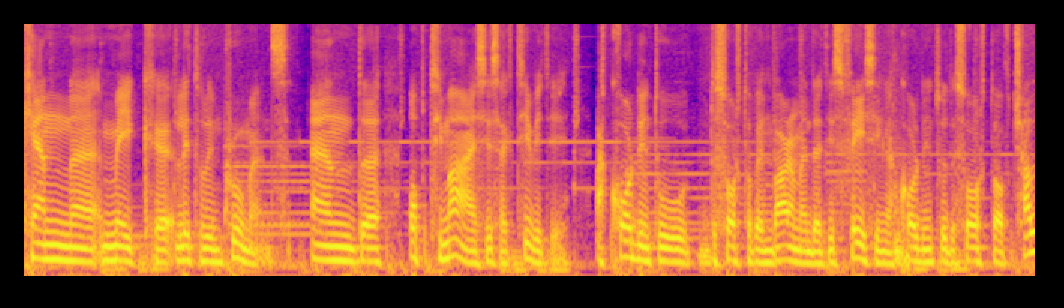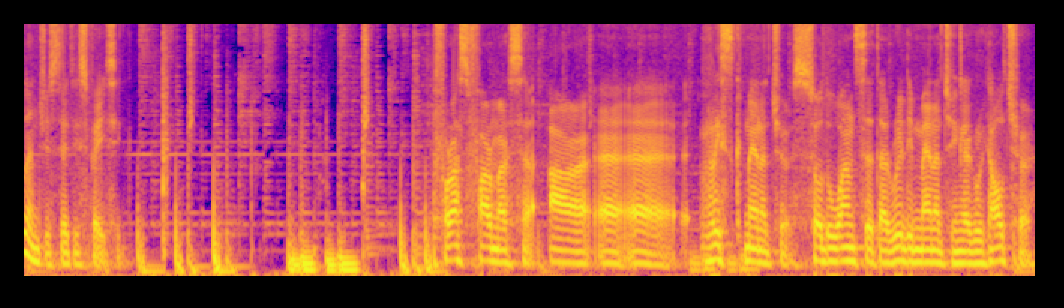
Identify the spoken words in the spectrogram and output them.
can uh, make uh, little improvements and optimize his activity according to the sort of environment that is facing, according to the sort of challenges that is facing. For us, farmers are uh, uh, risk managers, so the ones that are really managing agriculture.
